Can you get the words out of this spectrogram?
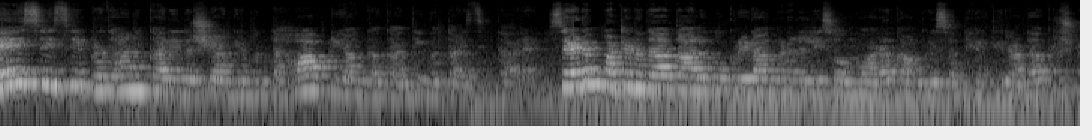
ಎಐಸಿಸಿ ಪ್ರಧಾನ ಕಾರ್ಯದರ್ಶಿಯಾಗಿರುವಂತಹ ಪ್ರಿಯಾಂಕಾ ಗಾಂಧಿ ಒತ್ತಾಯಿಸಿದ್ದಾರೆ. ಸೇಡಂ ಪಟ್ಟಣದ ತಾಲೂಕು ಕ್ರೀಡಾಂಗಣದಲ್ಲಿ ಸೋಮವಾರ ಕಾಂಗ್ರೆಸ್ ಅಭ್ಯರ್ಥಿ ರಾಧಾಕೃಷ್ಣ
